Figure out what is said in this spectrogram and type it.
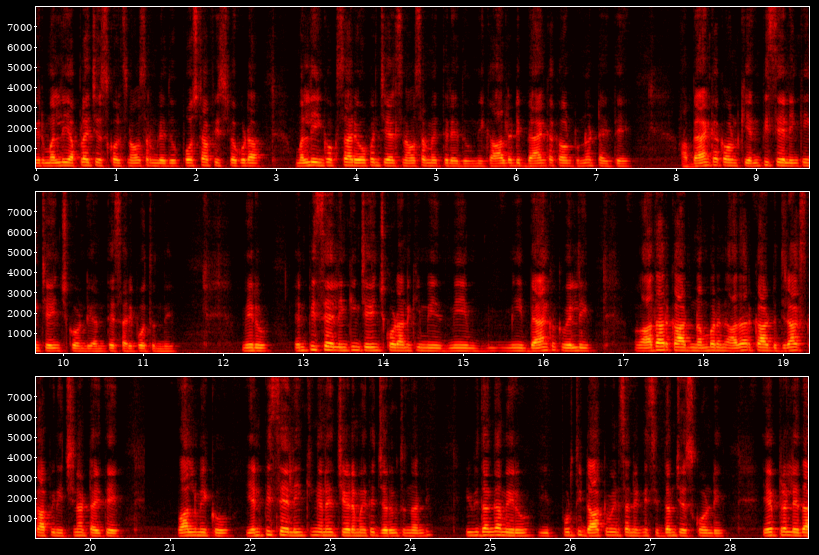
మీరు మళ్ళీ అప్లై చేసుకోవాల్సిన అవసరం లేదు. పోస్ట్ ఆఫీస్లో కూడా మళ్ళీ ఇంకొకసారి ఓపెన్ చేయాల్సిన అవసరం అయితే లేదు. మీకు ఆల్రెడీ బ్యాంక్ అకౌంట్ ఉన్నట్టయితే ఆ బ్యాంక్ అకౌంట్కి ఎన్పిసిఐ లింకింగ్ చేయించుకోండి. అంతే సరిపోతుంది. మీరు ఎన్పిసిఐ లింకింగ్ చేయించుకోవడానికి మీ మీ మీ బ్యాంకుకు వెళ్ళి Aadhaar card number Aadhaar card xerox కాపీని ఇచ్చినట్టయితే వాళ్ళు మీకు ఎన్పిసిఐ లింకింగ్ అనేది చేయడం అయితే జరుగుతుందండి. ఈ విధంగా మీరు ఈ పూర్తి డాక్యుమెంట్స్ అన్నిటిని సిద్ధం చేసుకోండి. ఏప్రిల్ లేదా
